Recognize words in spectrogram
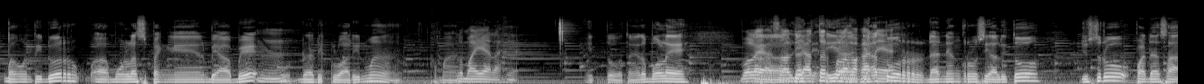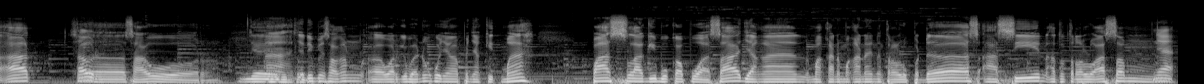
bangun tidur eh, mules pengen BAB Hmm. udah dikeluarin mah aman. Lumayan lah ya. Itu ternyata boleh. Boleh Eh, asal dan- diatur iya, pola makannya. ya. diatur dan yang krusial itu justru pada saat Sahur. eh, sahur. Iya, iya, nah, betul. jadi misalkan eh, warga Bandung punya penyakit mah pas lagi buka puasa jangan makan makanan yang terlalu pedas, asin atau terlalu asam. Ya.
